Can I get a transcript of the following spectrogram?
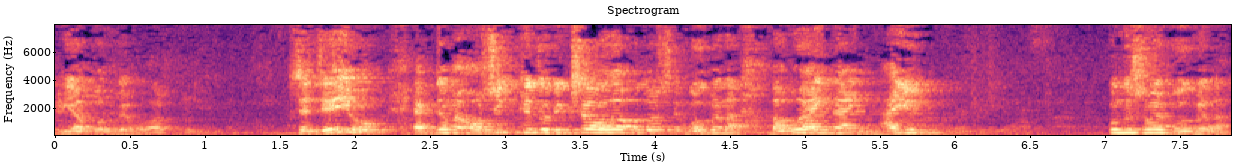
ক্রিয়াপদ ব্যবহার করি। সে যেই হোক, একজন অশিক্ষিত রিক্সাওয়ালা হলো সে বলবে না, বাবু, আই নাই আইন কোনো সময় বলবে না।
